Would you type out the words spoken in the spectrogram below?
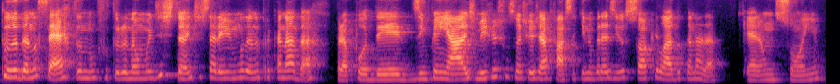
Tudo dando certo, no futuro não muito distante, estarei me mudando para o Canadá para poder desempenhar as mesmas funções que eu já faço aqui no Brasil, só que lá do Canadá, que era um sonho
